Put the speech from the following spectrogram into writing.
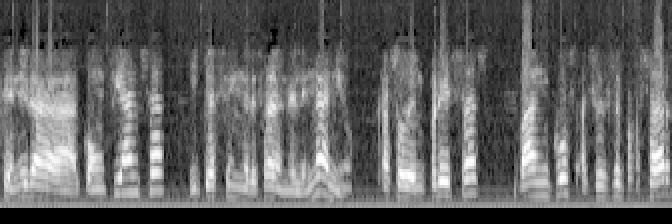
genera confianza y te hace ingresar en el engaño. Caso de empresas, bancos, hacerse pasar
